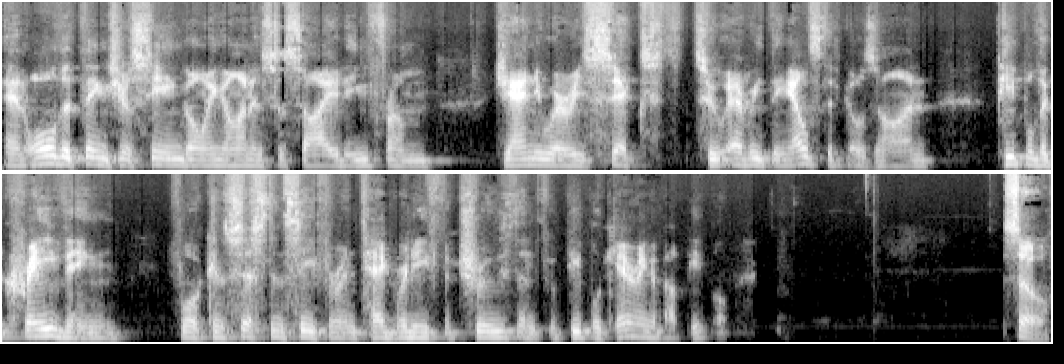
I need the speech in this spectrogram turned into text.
and all the things you're seeing going on in society from January 6th to everything else that goes on, people the craving for consistency, for integrity, for truth, and for people caring about people. So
